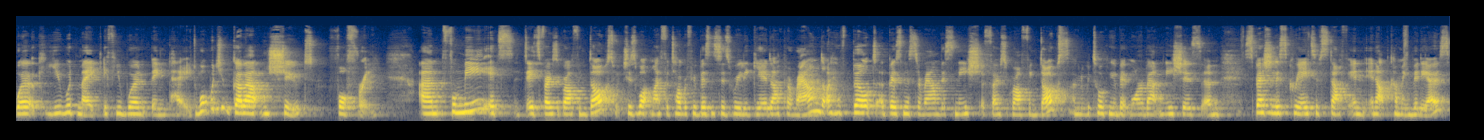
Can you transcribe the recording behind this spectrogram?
work you would make if you weren't being paid. What would you go out and shoot for free? Um, for me, it's it's photographing dogs, which is what my photography business is really geared up around. I have built a business around this niche of photographing dogs. I'm going to be talking a bit more about niches and specialist creative stuff in, in upcoming videos.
